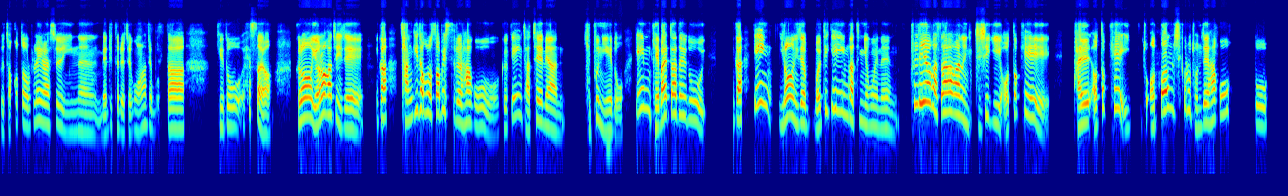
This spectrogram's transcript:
그 적극적으로 플레이를 할 수 있는 메리트를 제공을 하지 못하기도 했어요. 그런 여러 가지 이제 그러니까 장기적으로 서비스를 하고 그 게임 자체에 대한 깊은 이해도 게임 개발자들도 그러니까 게임 이런 이제 멀티 게임 같은 경우에는 플레이어가 쌓아가는 지식이 어떻게 발 어떻게 이- 조- 어떤 식으로 존재하고 또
